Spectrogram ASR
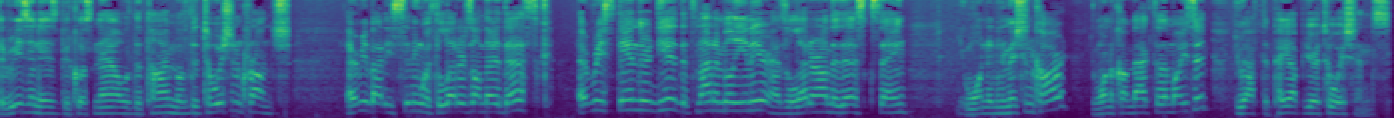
The reason is because now is the time of the tuition crunch. Everybody's sitting with letters on their desk. Every standard yid that's not a millionaire has a letter on the desk saying, You want an admission card? You want to come back to the Moisid? You have to pay up your tuitions.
